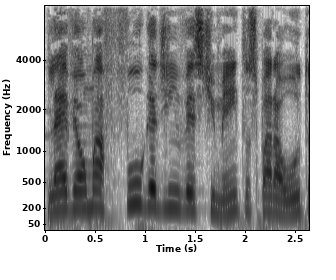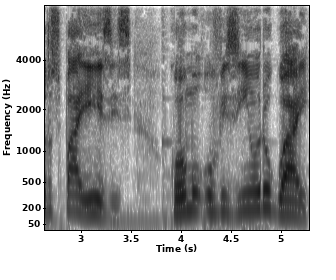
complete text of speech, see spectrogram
leve a uma fuga de investimentos para outros países, como o vizinho Uruguai,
